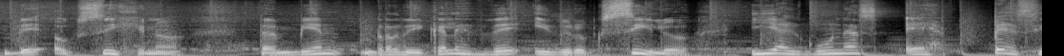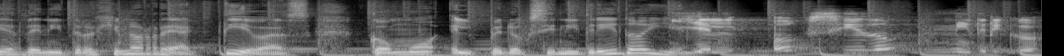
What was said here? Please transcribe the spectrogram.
de oxígeno, también radicales de hidroxilo y algunas especies de nitrógeno reactivas, como el peroxinitrito y y el óxido nítrico.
